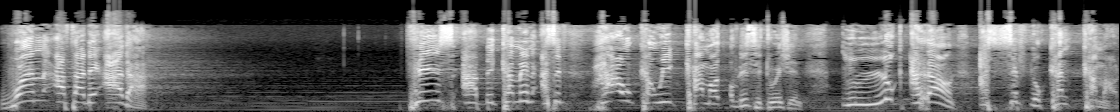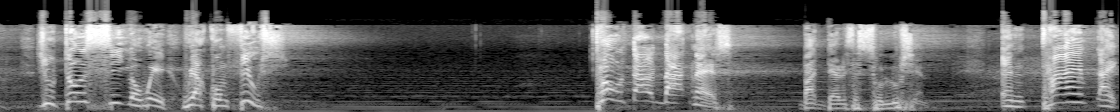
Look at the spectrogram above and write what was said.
one after the other. Things are becoming as if, how can we come out of this situation? You look around as if you can't come out. You don't see your way. We are confused. Total darkness. But there is a solution in time like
